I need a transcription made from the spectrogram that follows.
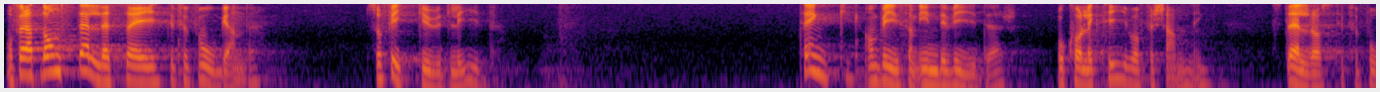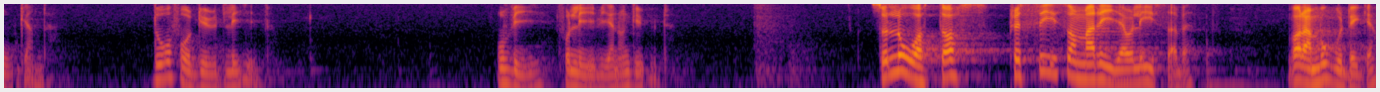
Och för att de ställde sig till förfogande så fick Gud liv. Tänk om vi som individer och kollektiv och församling ställer oss till förfogande. Då får Gud liv. Och vi får liv genom Gud. Så låt oss precis som Maria och Elisabet, vara modiga.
